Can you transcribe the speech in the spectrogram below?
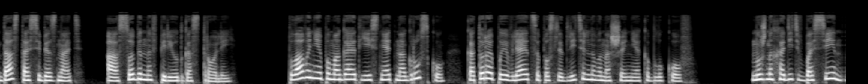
даст о себе знать, а особенно в период гастролей. Плавание помогает ей снять нагрузку, которая появляется после длительного ношения каблуков. Нужно ходить в бассейн,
